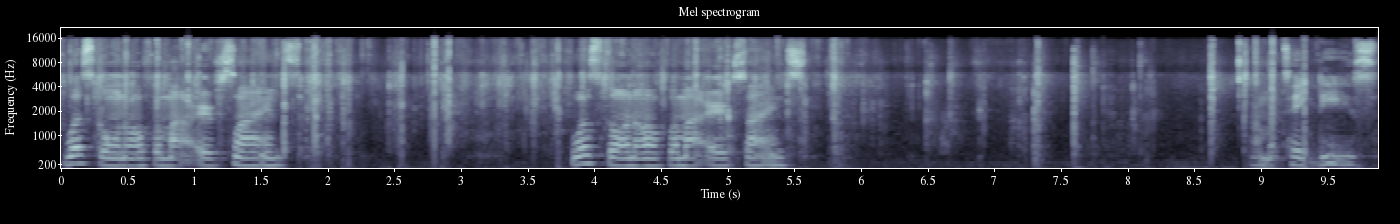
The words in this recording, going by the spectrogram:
What's going on for my Earth signs? What's going on for my earth signs? I'm going to take these.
